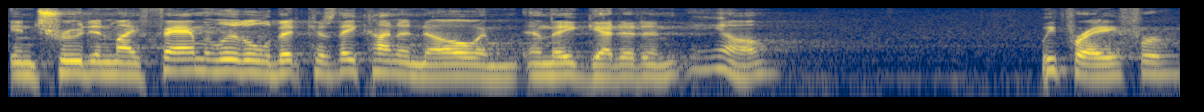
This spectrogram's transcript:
intrude in my family a little bit because they kind of know and, and they get it and, you know, we pray for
